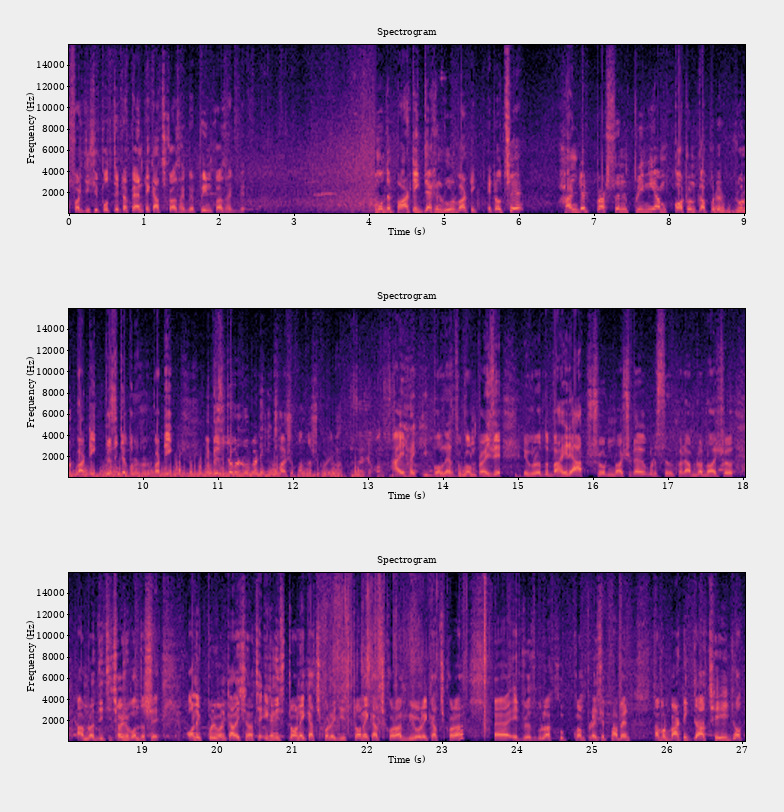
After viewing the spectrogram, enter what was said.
অফার দিছি। প্রত্যেকটা প্যান্টে কাজ করা থাকবে প্রিন্ট করা থাকবে। মধ্যে বাটিক, দেখেন রুল বাটিক। এটা হচ্ছে হান্ড্রেড পার্সেন্ট প্রিমিয়াম কটন কাপড়ের rule batik vegetable rule batik. এই ভেজিটেবল রুল বাটিক ছয়শো পঞ্চাশ করে। আই হাই কি বলে, এত কম প্রাইসে এগুলো তো বাইরে আটশো, নয়শো টাকা করে সেল করে। আমরা নয়শো, আমরা দিচ্ছি ছয়শো পঞ্চাশে। অনেক পরিমাণ কালেকশন আছে। এখানে স্টোনে কাজ করা যে স্টোনে কাজ করা মিররে কাজ করা এই ড্রেসগুলো খুব কম প্রাইসে পাবেন। তারপর বাটিক তো আছেই, যত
